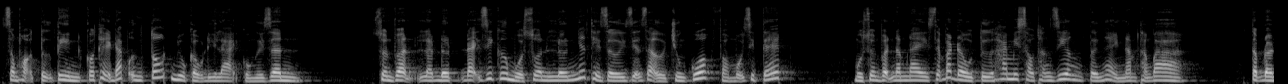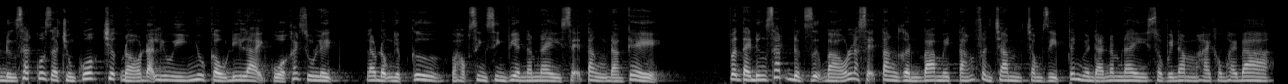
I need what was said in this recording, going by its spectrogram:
song họ tự tin có thể đáp ứng tốt nhu cầu đi lại của người dân. Xuân vận là đợt đại di cư mùa xuân lớn nhất thế giới diễn ra ở Trung Quốc vào mỗi dịp Tết. Mùa xuân vận năm nay sẽ bắt đầu từ 26 tháng Giêng tới ngày 5 tháng 3. Tập đoàn Đường sắt Quốc gia Trung Quốc trước đó đã lưu ý nhu cầu đi lại của khách du lịch, lao động nhập cư và học sinh sinh viên năm nay sẽ tăng đáng kể. Vận tải đường sắt được dự báo là sẽ tăng gần 38% trong dịp Tết Nguyên đán năm nay so với năm 2023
